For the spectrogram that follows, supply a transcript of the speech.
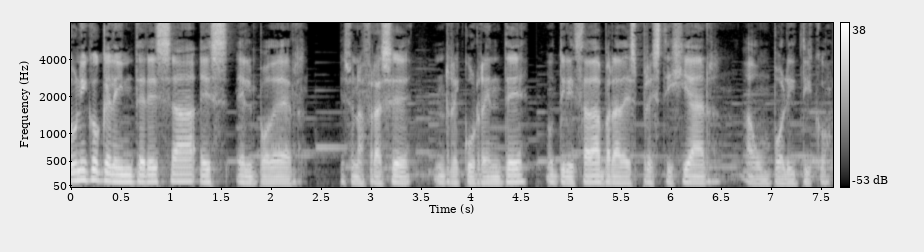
Lo único que le interesa es el poder. Es una frase recurrente utilizada para desprestigiar a un político.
